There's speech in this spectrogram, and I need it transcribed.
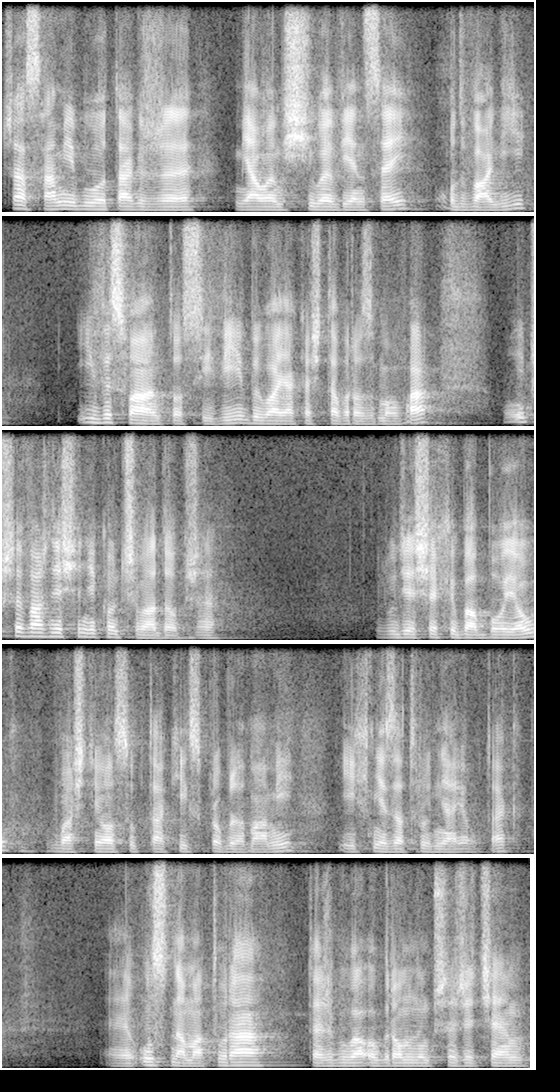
czasami było tak, że miałem siłę więcej, odwagi i wysłałem to CV, była jakaś tam rozmowa i przeważnie się nie kończyła dobrze. Ludzie się chyba boją właśnie osób takich z problemami i ich nie zatrudniają, tak? E, Ustna matura też była ogromnym przeżyciem.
